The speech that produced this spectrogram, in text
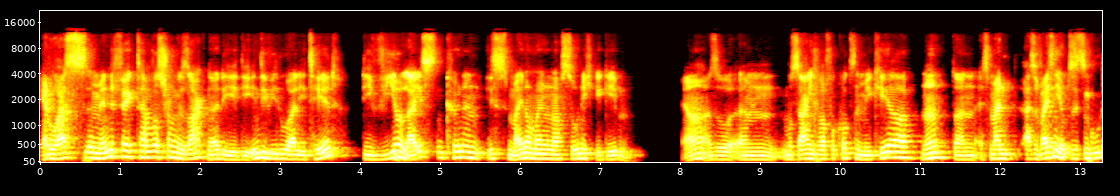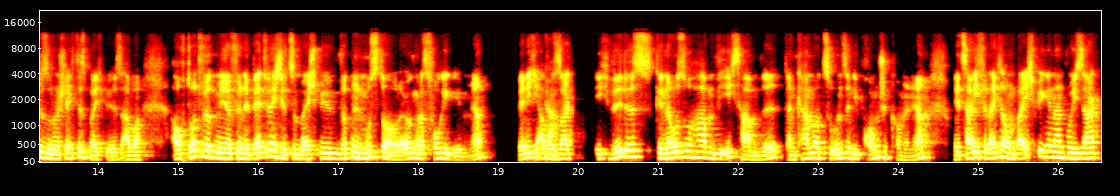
Ja, du hast im Endeffekt, haben wir es schon gesagt, ne, die, die Individualität, die wir mhm. leisten können, ist meiner Meinung nach so nicht gegeben. Ja, also ähm, muss sagen, ich war vor kurzem im Ikea, ne, dann, ich meine, also weiß nicht, ob das jetzt ein gutes oder ein schlechtes Beispiel ist, aber auch dort wird mir für eine Bettwäsche zum Beispiel, wird mir ein Muster oder irgendwas vorgegeben, ja. Wenn ich aber ja. sage, ich will das genauso haben, wie ich es haben will, dann kann man zu uns in die Branche kommen, ja. Und jetzt habe ich vielleicht auch ein Beispiel genannt, wo ich sage,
